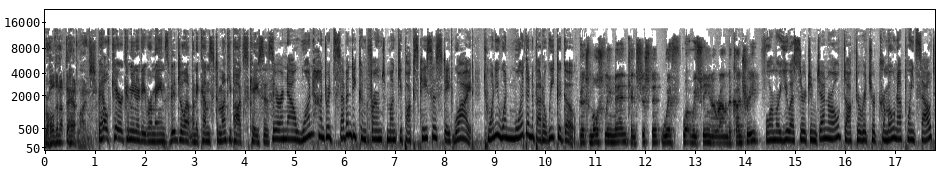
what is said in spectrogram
We're holding up the headlines. The healthcare community remains vigilant when it comes to monkeypox cases. There are now 170 confirmed monkeypox cases statewide, 21 more than about a week ago. It's mostly men, consistent with what we've seen around the country. Former U.S. Surgeon General Dr. Richard Carmona points out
